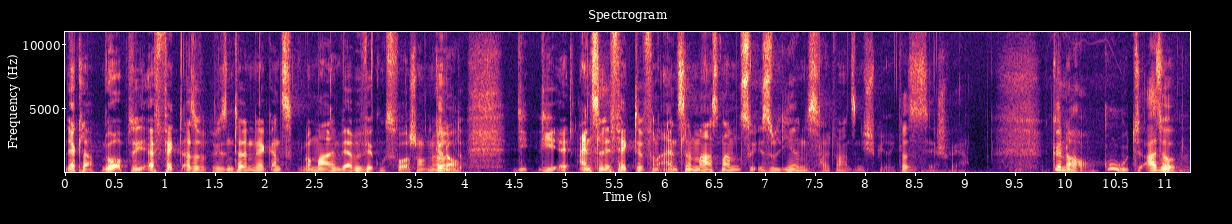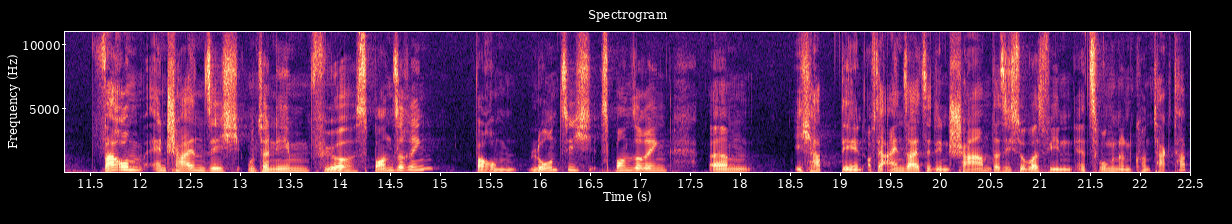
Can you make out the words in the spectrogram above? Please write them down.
Ja klar, nur ob die Effekt, also wir sind da in der ganz normalen Werbewirkungsforschung. Ne? Genau. die, die Einzeleffekte von einzelnen Maßnahmen zu isolieren, ist halt wahnsinnig schwierig. Das ist sehr schwer. Genau, gut. Also, warum entscheiden sich Unternehmen für Sponsoring? Warum lohnt sich Sponsoring? Ähm, ich habe den auf der einen Seite den Charme, dass ich sowas wie einen erzwungenen Kontakt habe.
